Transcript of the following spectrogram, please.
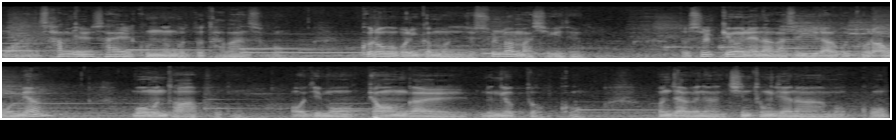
뭐한 3일, 4일 굶는 것도 다 반수고 그러고 보니까 뭐 이제 술만 마시게 되고 또 술기운에 나가서 일하고 돌아오면 몸은 더 아프고 어디 뭐 병원 갈 능력도 없고 혼자 그냥 진통제나 먹고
